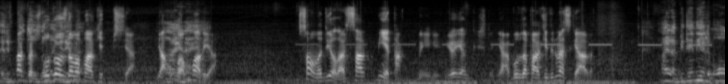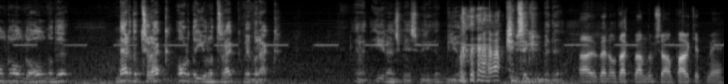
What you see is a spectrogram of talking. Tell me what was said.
Herif Bak bak bodozlama bodozlama giriyor. park etmiş ya. Ya Aynen ulan var ya. Sonra diyorlar Sarp niye taklaya geliyor? Ya işte ya burada park edilmez ki abi. Aynen bir deneyelim. Oldu oldu olmadı. Nerede trak? Orada Euro trak ve bırak. Evet iğrenç bir espriydi biliyorum. Kimse gülmedi. Abi ben odaklandım şu an park etmeye.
